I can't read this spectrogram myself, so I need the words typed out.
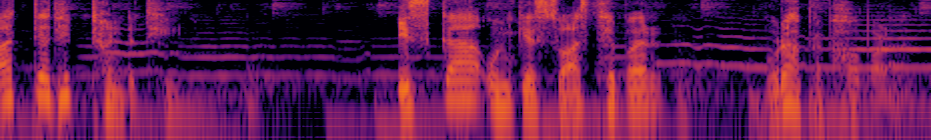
अत्यधिक ठंड थी। इसका उनके स्वास्थ्य पर बुरा प्रभाव पड़ा।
